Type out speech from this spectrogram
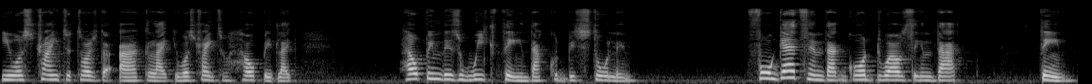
he was trying to touch the ark like he was trying to help it, like helping this weak thing that could be stolen. Forgetting that God dwells in that thing,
